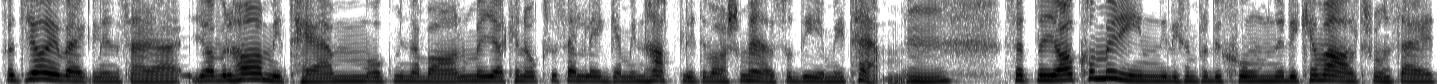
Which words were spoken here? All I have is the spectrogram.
För att jag är verkligen så här, jag vill ha mitt hem och mina barn. Men jag kan också så lägga min hatt lite var som helst och det är mitt hem. Så att när jag kommer in i liksom produktioner, det kan vara allt från så här,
